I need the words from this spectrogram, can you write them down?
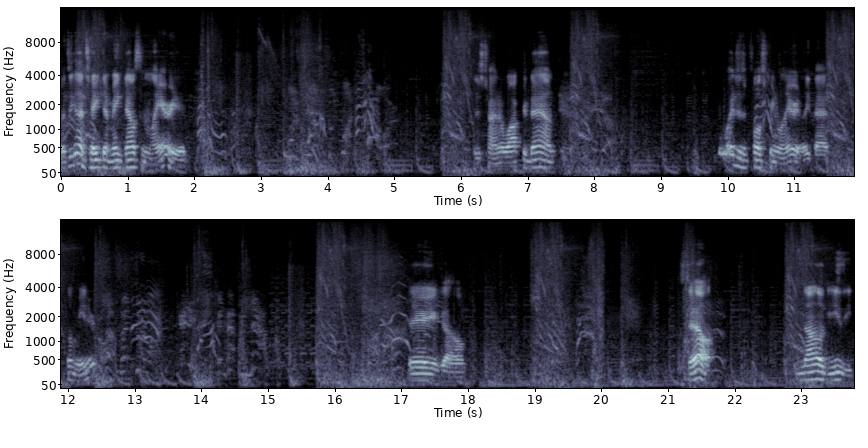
What's it gonna take to make Nelson lariat? Just trying to walk her down. Why does a full screen lariat like that? Full meter? There you go. Still. Not look easy.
